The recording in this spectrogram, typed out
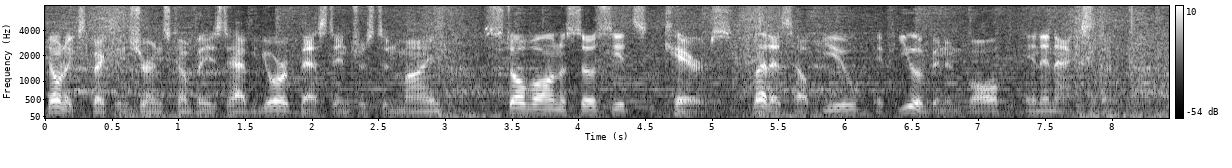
Don't expect insurance companies to have your best interest in mind. Stovall and Associates cares. Let us help you if you have been involved in an accident.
